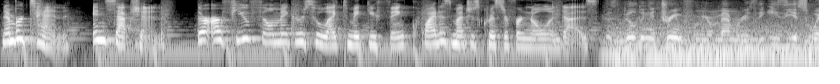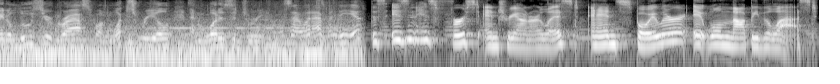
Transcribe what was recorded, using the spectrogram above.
Number 10 Inception. There are few filmmakers who like to make you think quite as much as Christopher Nolan does. Because building a dream from your memory is the easiest way to lose your grasp on what's real and what is a dream. Is that what happened to you? This isn't his first entry on our list, and spoiler, it will not be the last.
